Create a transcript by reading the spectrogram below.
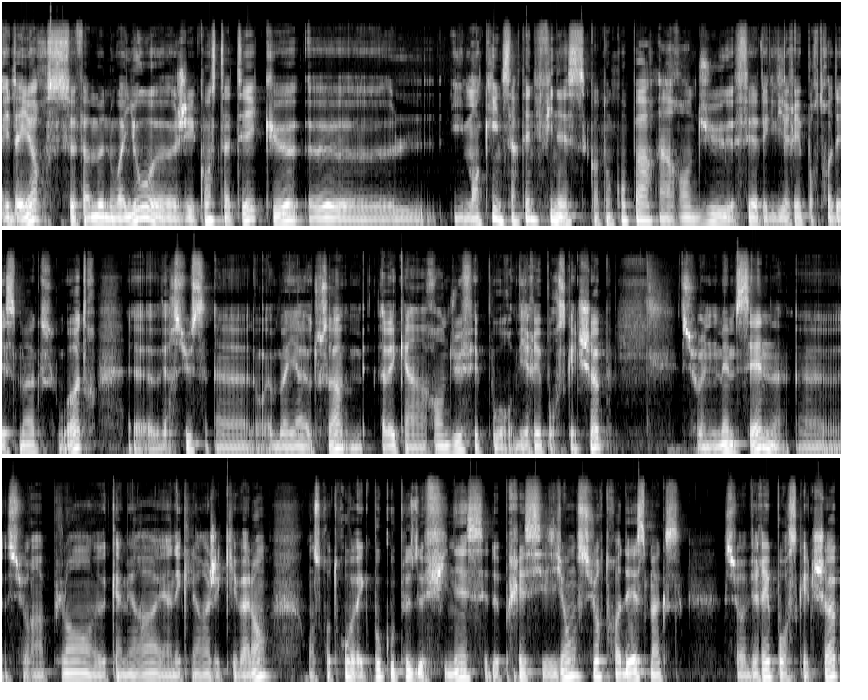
Et d'ailleurs, ce fameux noyau, euh, j'ai constaté que euh, il manquait une certaine finesse. Quand on compare un rendu fait avec Viré pour 3ds Max ou autre, versus Maya, tout ça, avec un rendu fait pour Viré pour SketchUp, sur une même scène, euh, sur un plan de caméra et un éclairage équivalent, on se retrouve avec beaucoup plus de finesse et de précision sur 3ds Max. Sur Viré pour SketchUp,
